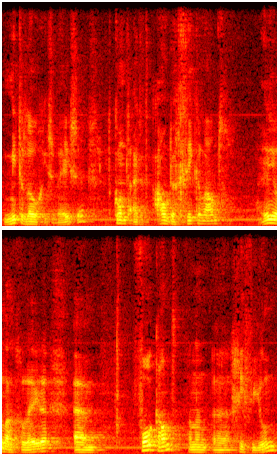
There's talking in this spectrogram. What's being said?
mythologisch wezen. Het komt uit het oude Griekenland, heel lang geleden. Um, voorkant van een uh, griffioen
